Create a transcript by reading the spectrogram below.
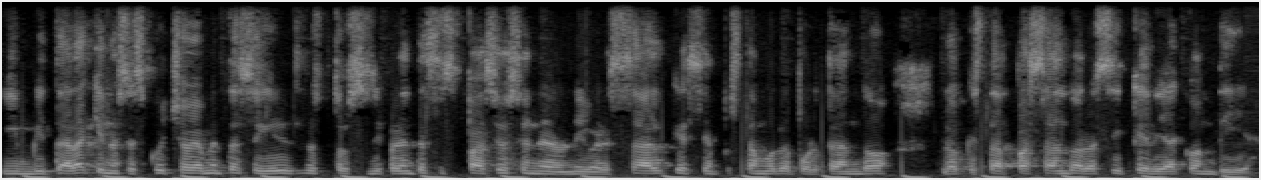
invitar a quien nos escuche obviamente a seguir nuestros diferentes espacios en el Universal que siempre estamos reportando lo que está pasando ahora sí que día con día.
